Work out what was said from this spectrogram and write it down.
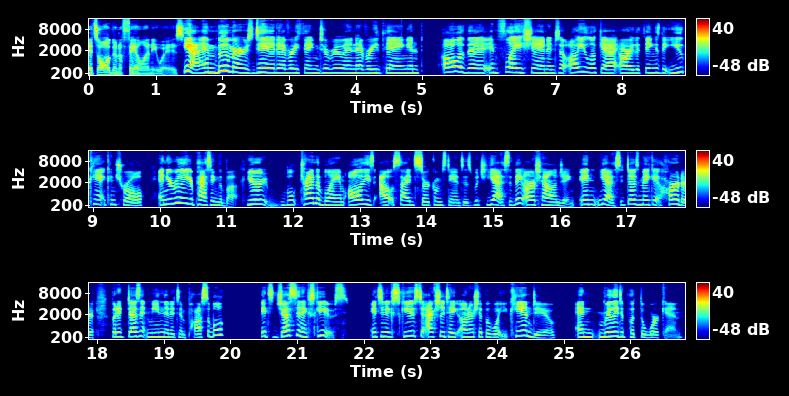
It's all going to fail anyways. Yeah, and boomers did everything to ruin everything. And all of the inflation and so all you look at are the things that you can't control and you're really you're passing the buck. You're bl- trying to blame all of these outside circumstances which yes they are challenging. And yes it does make it harder but it doesn't mean that it's impossible. It's just an excuse. It's an excuse to actually take ownership of what you can do and really to put the work in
